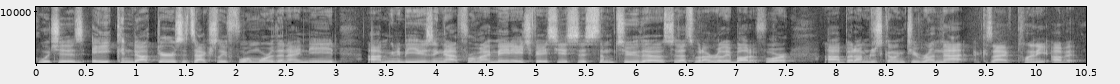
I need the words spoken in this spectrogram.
which is eight conductors. It's actually four more than I need. I'm gonna be using that for my main HVAC system too though, so that's what I really bought it for uh, but I'm just going to run that because I have plenty of it.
